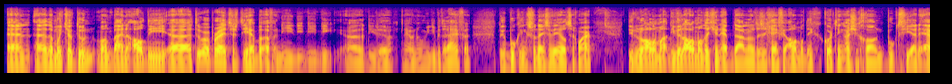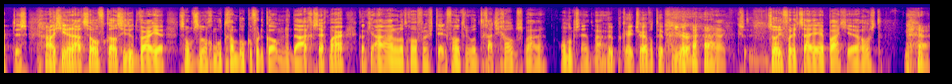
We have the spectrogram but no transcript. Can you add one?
En eh, dat moet je ook doen, want bijna al die eh tour operators die hebben, of die, die, die, die, eh, die de, ja, hoe noem je die bedrijven, de boekings van deze wereld, zeg maar, die, doen allemaal, die willen allemaal dat je een app downloadt. Dus die geven je allemaal dikke korting als je gewoon boekt via de app. Dus als je inderdaad zo'n vakantie doet waar je soms nog moet gaan boeken voor de komende dagen, zeg maar, kan ik je aanraden om dat gewoon vanaf je telefoon te doen, want het gaat je geld besparen. 100%. Nou, huppakee, travel tips hier. Ja, sorry voor dit zijpaadje, host.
